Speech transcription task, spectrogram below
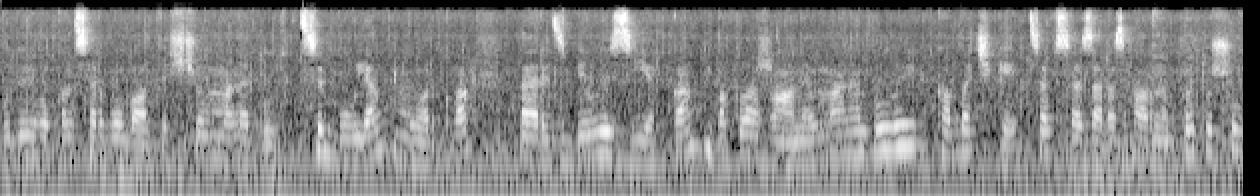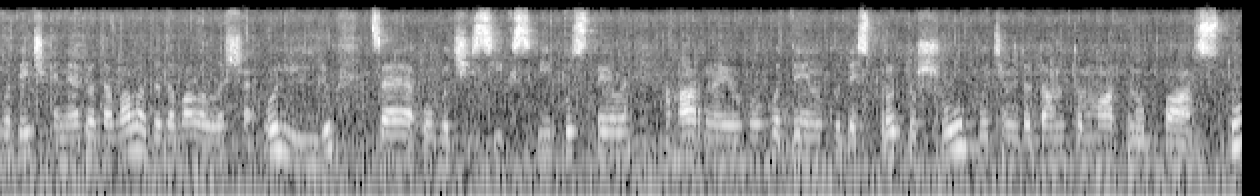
буду його консервувати. Що в мене тут? Цибуля, морква, перець, білозірка, баклажани в мене були, кабачки. Це все зараз гарно протушу, водички не додавала, додавала лише олію. Це овочі сік свій пустили. Гарно його годинку десь протушу, потім додам томатну пасту,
